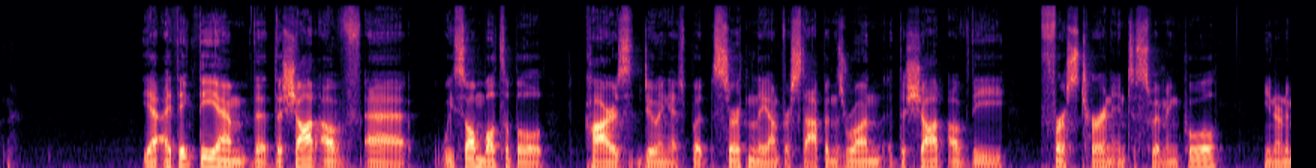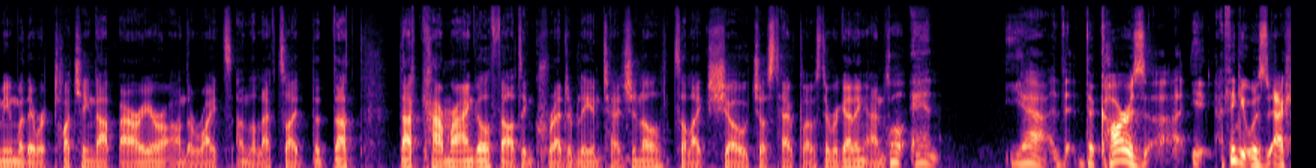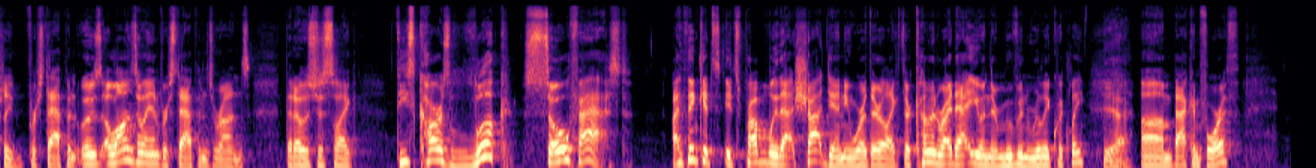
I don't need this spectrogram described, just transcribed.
Yeah, I think the um the the shot of uh we saw multiple cars doing it, but certainly on Verstappen's run, the shot of the first turn into swimming pool, you know what I mean, where they were touching that barrier on the right and the left side, that that that camera angle felt incredibly intentional to like show just how close they were getting and Well, and yeah, the, the cars. Uh, it, I think it was actually Verstappen. It was Alonso and Verstappen's runs that I was just like, these cars look so fast. I think it's it's probably that shot, Danny, where they're like they're coming right at you and they're moving really quickly, Yeah. um, back and forth.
